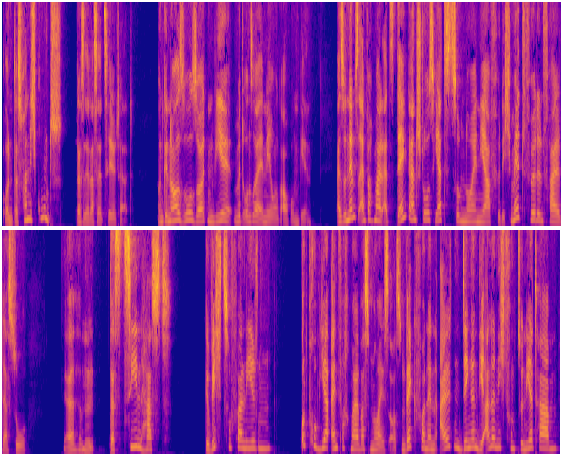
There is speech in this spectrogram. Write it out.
Und das fand ich gut, dass er das erzählt hat. Und genau so sollten wir mit unserer Ernährung auch umgehen. Also nimm es einfach mal als Denkanstoß jetzt zum neuen Jahr für dich mit, für den Fall, dass du ähm, das Ziel hast, Gewicht zu verlieren und probier einfach mal was Neues aus. Weg von den alten Dingen, die alle nicht funktioniert haben,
